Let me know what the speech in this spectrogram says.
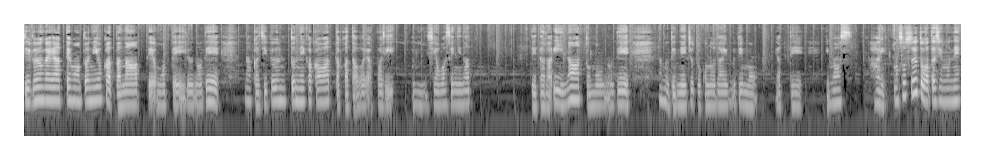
自分がやって本当に良かったなって思っているので、なんか自分とね、関わった方はやっぱり、うん、幸せになってたらいいなと思うので、なのでね、ちょっとこのライブでもやっています。はい。まあ、そうすると私もね、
